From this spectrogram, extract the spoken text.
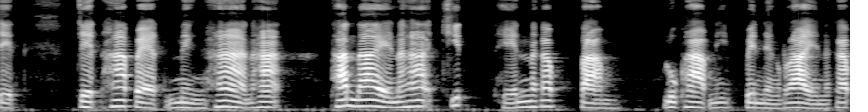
7 7 5 8 1 5 นะฮะท่านได้นะฮะคิดเห็นนะครับตามรูปภาพนี้เป็นอย่างไรนะครับ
